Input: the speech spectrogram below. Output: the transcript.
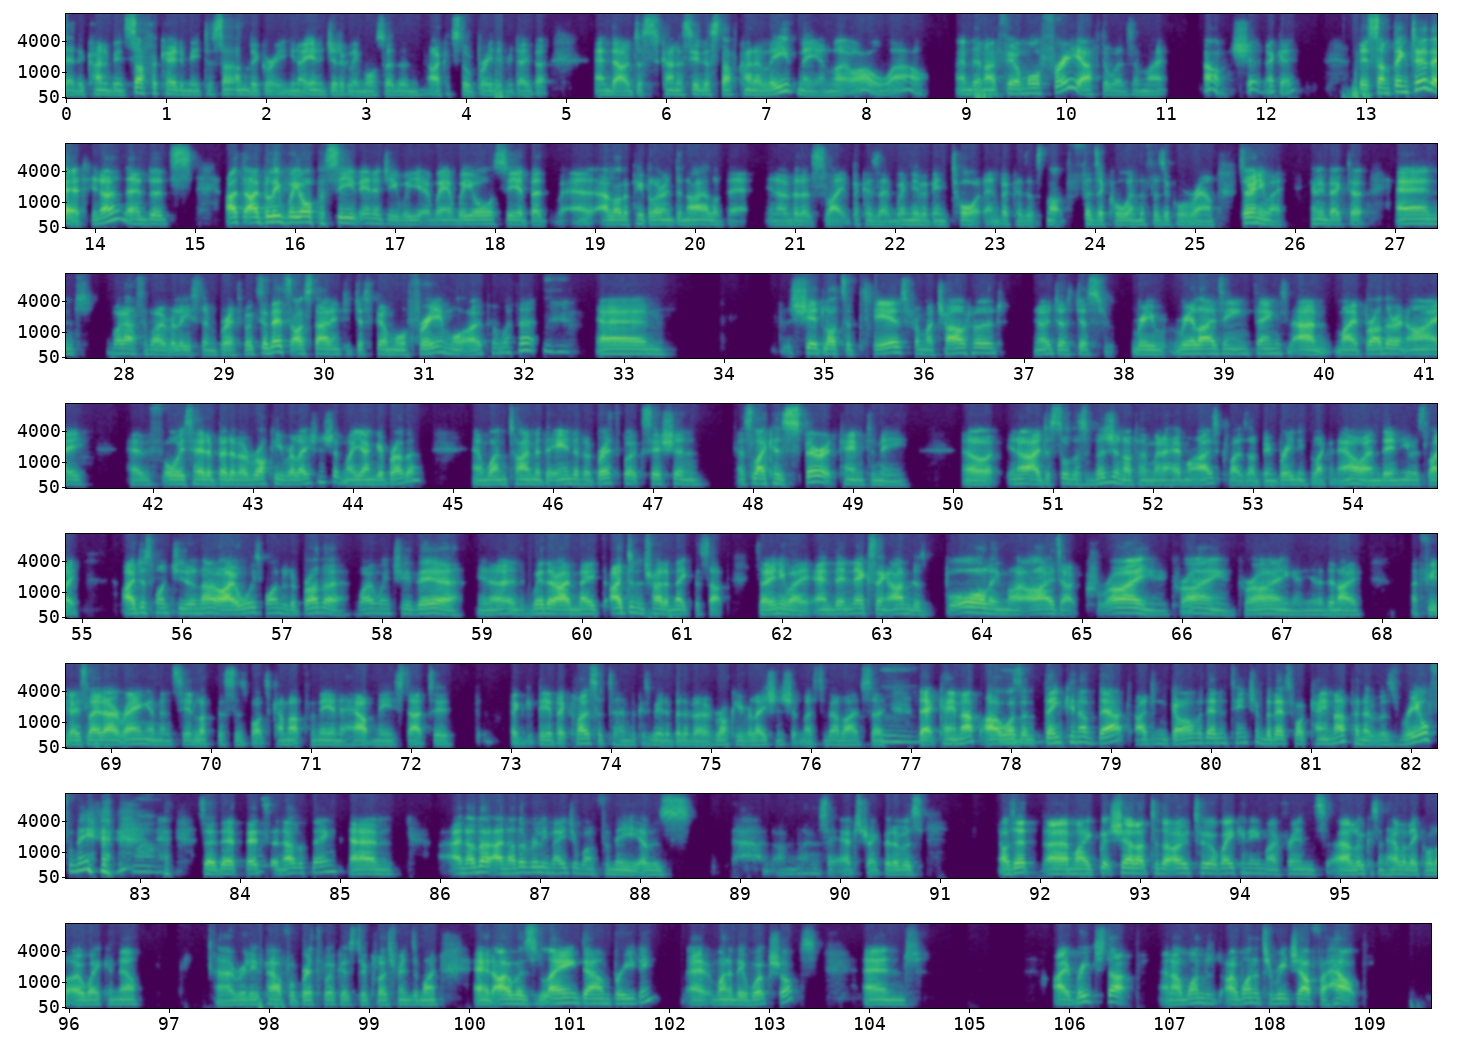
that had kind of been suffocating me to some degree, you know, energetically more so than I could still breathe every day. But and I would just kind of see the stuff kind of leave me and like, oh wow. And then I feel more free afterwards. I'm like, oh shit, okay there's something to that, you know, and it's I, I believe we all perceive energy. We we all see it, but a, lot of people are in denial of that, you know, that it's like because we've never been taught and because it's not physical in the physical realm. So anyway, coming back to it, and what else have I released in breathwork? So that's I was starting to just feel more free and more open with it. Mm-hmm. Um, shed lots of tears from my childhood, you know, just just re- realizing things. Um, my brother and I have always had a bit of a rocky relationship, my younger brother. And one time at the end of a breathwork session, it's like his spirit came to me. Uh, you know, I just saw this vision of him when I had my eyes closed. I'd been breathing for like an hour. And then he was like, I just want you to know I always wanted a brother. Why weren't you there? You know, and whether I made, I didn't try to make this up. So anyway, and then next thing I'm just bawling my eyes out, crying and crying and crying. And, you know, then I a few days later, I rang him and said, Look, this is what's come up for me. And it helped me start to be a bit closer to him because we had a bit of a rocky relationship most of our lives. So mm. that came up. I wasn't mm. thinking of that. I didn't go on with that intention, but that's what came up and it was real for me. Wow. so that that's another thing. Um, another another really major one for me. It was I'm not going to say abstract, but it was I was at uh, my shout out to the O2 Awakening. My friends uh, Lucas and Hella, they call it Awaken now uh, really powerful breath workers, two close friends of mine. And I was laying down breathing at one of their workshops and I reached up and I wanted I wanted to reach out for help.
